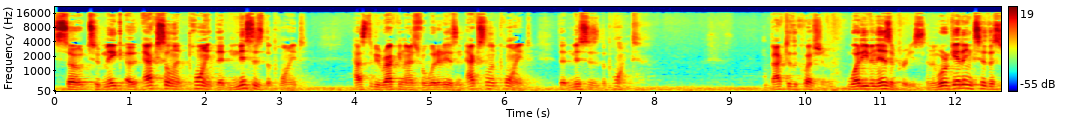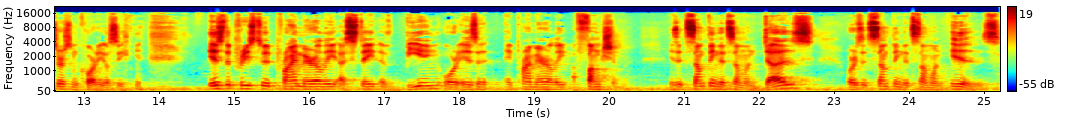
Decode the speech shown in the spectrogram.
So, to make an excellent point that misses the point has to be recognized for what it is an excellent point that misses the point. Back to the question what even is a priest? And we're getting to the sursum corda, you'll see. is the priesthood primarily a state of being or is it a primarily a function? Is it something that someone does or is it something that someone is?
